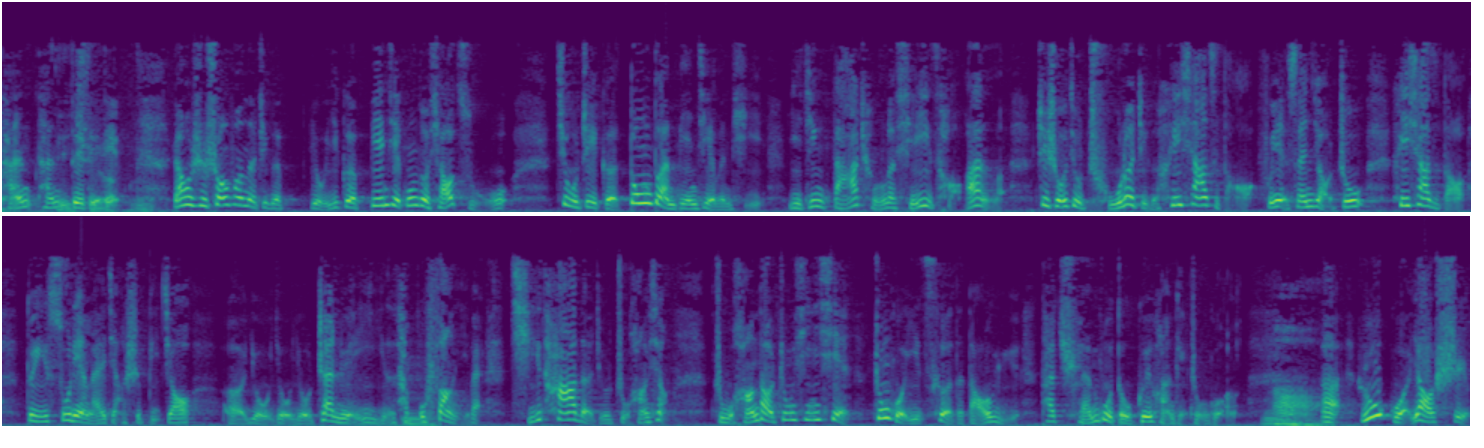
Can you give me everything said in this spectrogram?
谈谈对对对嗯。然后是双方的这个有一个边界工作小组，就这个东段边界问题已经达成了协议草案了。这时候就除了这个黑瞎子岛、福建三角洲、黑瞎子岛对于苏联来讲是比较呃有有有战略意义的，它不放以外，其他的就是主航向、主航到中心线中国一侧的岛屿，它全部都归还给中国了。啊啊，如果要是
